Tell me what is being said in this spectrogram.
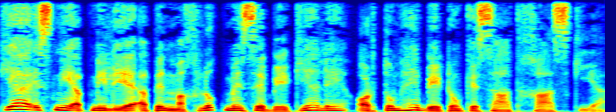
کیا اس نے اپنے لیے اپن مخلوق میں سے بیٹیاں لیں اور تمہیں بیٹوں کے ساتھ خاص کیا؟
